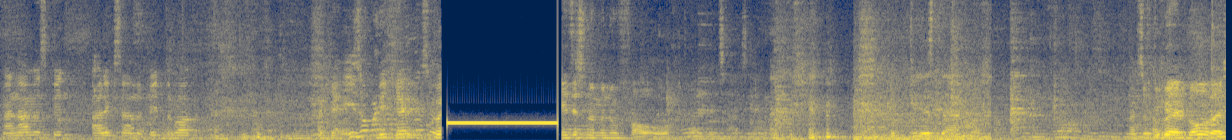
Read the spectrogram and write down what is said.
Mein Name ist Alexander Bitterbach. Okay. Ich sag mal, Michael, Jetzt ist nur nur V8, weil ich jetzt nicht. Probierst du einfach. Man sagt, du bist ein Blommenweiß.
